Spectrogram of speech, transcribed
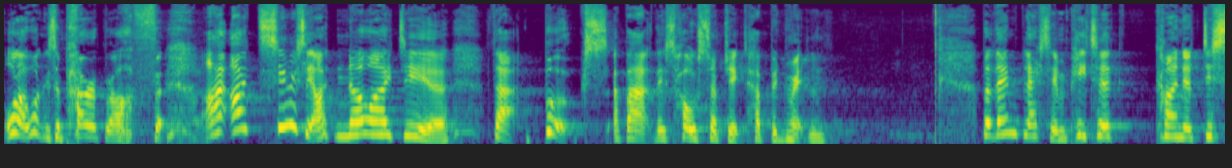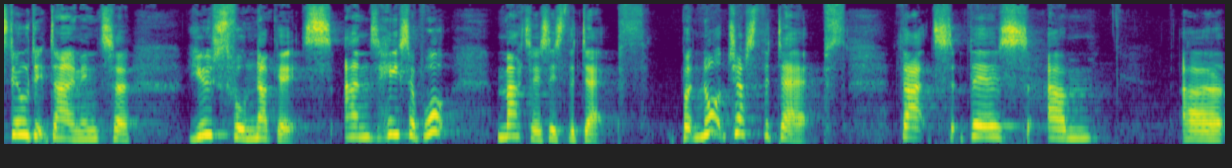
all I want is a paragraph. I, I seriously, I had no idea that books about this whole subject had been written. But then, bless him, Peter kind of distilled it down into useful nuggets. And he said, What matters is the depth but not just the depth, that there's um, a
